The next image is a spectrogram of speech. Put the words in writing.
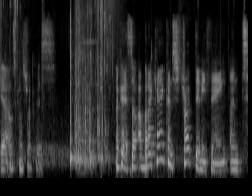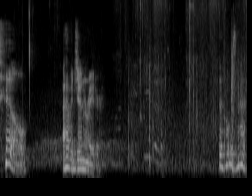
yeah, let's construct this. Okay, so, uh, but I can't construct anything until I have a generator. What the hell is that?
